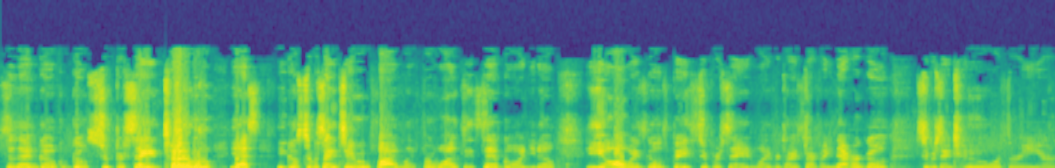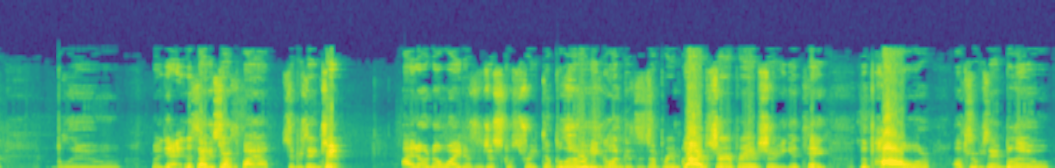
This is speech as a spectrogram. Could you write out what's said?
So then Goku goes Super Saiyan 2. Yes, he goes Super Saiyan 2 finally for once instead of going, you know, he always goes base Super Saiyan 1 every time he starts, but he never goes Super Saiyan 2 or 3 or Blue. But yeah, this time he starts the fight off Super Saiyan 2. I don't know why he doesn't just go straight to Blue. He's going against the Supreme God. I'm sure, pretty sure he could take the power of Super Saiyan Blue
